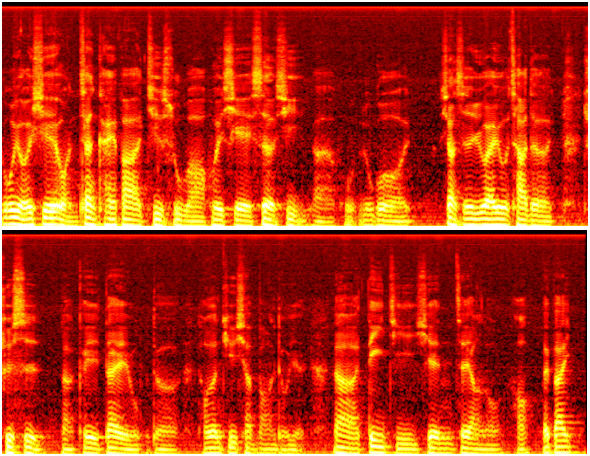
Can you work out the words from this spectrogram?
如果有一些网站开发的技术啊，或一些设计啊，如果像是 UI UX 的趋势，那可以在我们的讨论区下方留言。那第一集先这样喽，好，拜拜。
